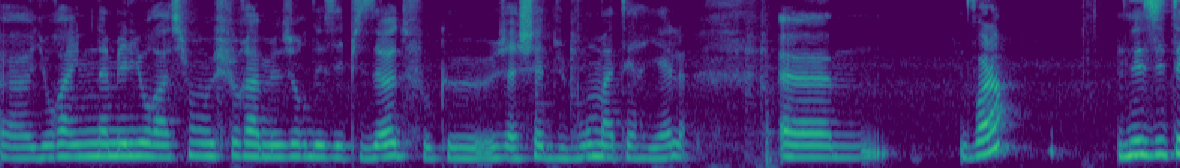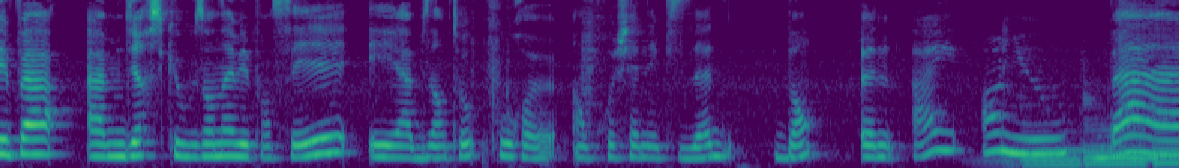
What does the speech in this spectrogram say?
euh, il y aura une amélioration au fur et à mesure des épisodes. Faut que j'achète du bon matériel. Euh, voilà, N'hésitez pas à me dire ce que vous en avez pensé et à bientôt pour euh, un prochain épisode dans An Eye on You. Bye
